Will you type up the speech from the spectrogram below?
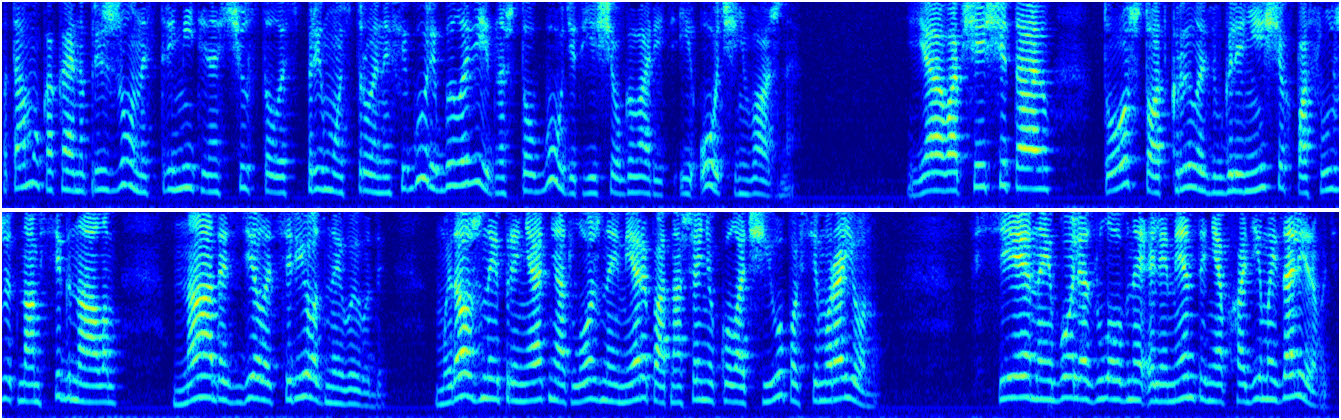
Потому какая напряженность, стремительность чувствовалась в прямой стройной фигуре, было видно, что будет еще говорить, и очень важное. «Я вообще считаю, то, что открылось в голенищах, послужит нам сигналом. Надо сделать серьезные выводы. Мы должны принять неотложные меры по отношению к кулачью по всему району. Все наиболее злобные элементы необходимо изолировать,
